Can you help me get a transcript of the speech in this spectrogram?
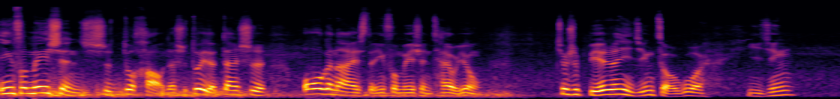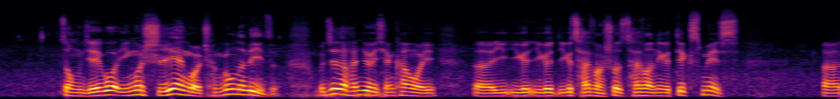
information 是多好的、是对的，但是 organized information 才有用，就是别人已经走过，已经。总结过、因为实验过成功的例子，我记得很久以前看过一，呃，一一个一个一个采访，说采访那个 Dick Smith，呃，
